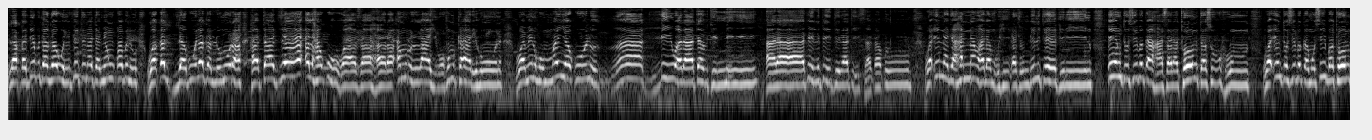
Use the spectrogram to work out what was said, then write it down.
لقد ابتغوا الفتنة من قبل وقلبوا لك الأمور حتى جاء الحق وظهر أمر الله وهم كارهون. ومنهم من يقول لي ولا تفتني ألا في الفتنة سقطوا وإن جهنم لمحيطة بالكافرين. إن تصبك حسنة تسوهم وإن تصبك مصيبة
